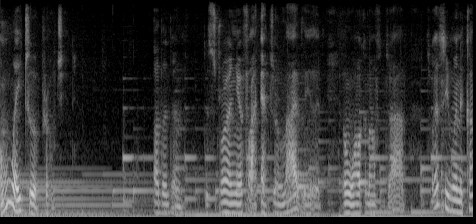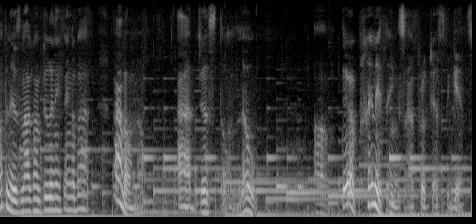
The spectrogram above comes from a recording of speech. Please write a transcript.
One way to approach it other than destroying your financial livelihood and walking off the job, especially when the company is not going to do anything about it. I don't know. I just don't know. Um, there are plenty of things I protest against.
